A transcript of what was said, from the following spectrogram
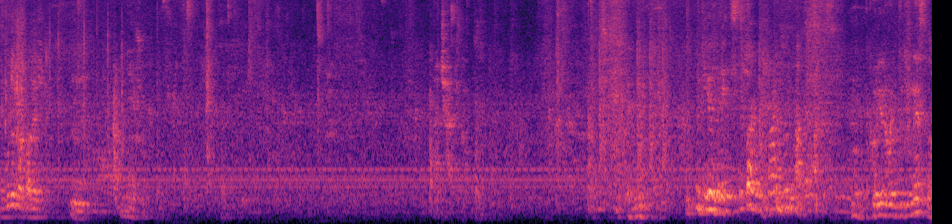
Не буде заперечень? Ні. Будівництво?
